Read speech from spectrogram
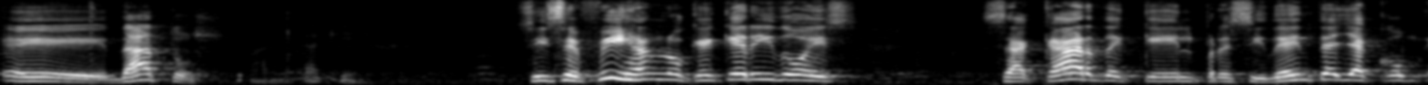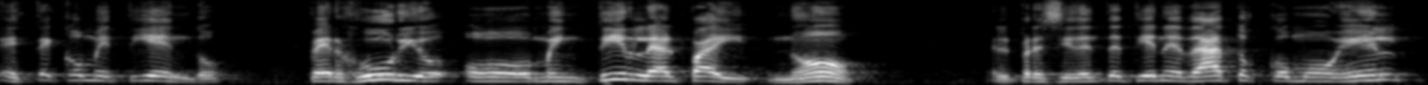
eh, datos. Si se fijan, lo que he querido es sacar de que el presidente haya com- esté cometiendo perjurio o mentirle al país. No, el presidente tiene datos como él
